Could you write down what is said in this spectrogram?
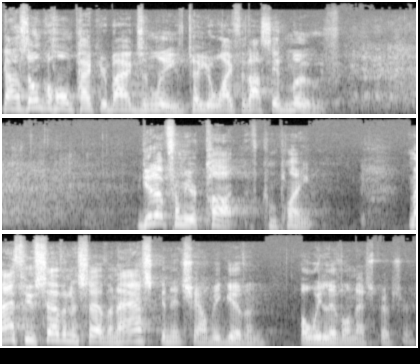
Guys, don't go home, pack your bags, and leave. Tell your wife that I said move. Get up from your cot of complaint. Matthew 7 and 7 ask and it shall be given. Oh, we live on that scripture.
